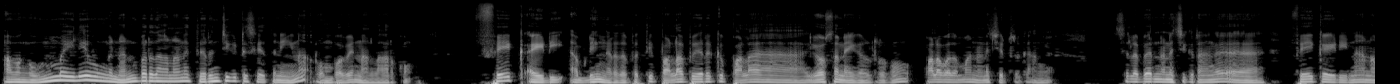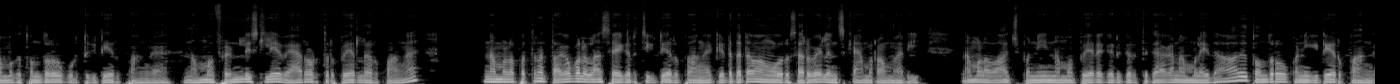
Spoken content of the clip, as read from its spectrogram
அவங்க உண்மையிலே உங்கள் நண்பர் தானான்னு தெரிஞ்சுக்கிட்டு சேர்த்துனீங்கன்னா ரொம்பவே நல்லாயிருக்கும் ஃபேக் ஐடி அப்படிங்கிறத பற்றி பல பேருக்கு பல யோசனைகள் இருக்கும். பல விதமாக நினச்சிட்ருக்காங்க சில பேர் நினச்சிக்கிறாங்க ஃபேக் ஐடினா நமக்கு தொந்தரவு கொடுத்துக்கிட்டே இருப்பாங்க. நம்ம ஃப்ரெண்ட் லிஸ்ட்லேயே வேற ஒருத்தர் பேரில் இருப்பாங்க. நம்மளை பற்றின தகவலெல்லாம் சேகரிச்சுக்கிட்டே இருப்பாங்க. கிட்டத்தட்ட அவங்க ஒரு சர்வேலன்ஸ் கேமரா மாதிரி. நம்மளை வாட்ச் பண்ணி நம்ம பேரை கெடுக்கிறதுக்காக நம்மளை ஏதாவது தொந்தரவு பண்ணிக்கிட்டே இருப்பாங்க.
